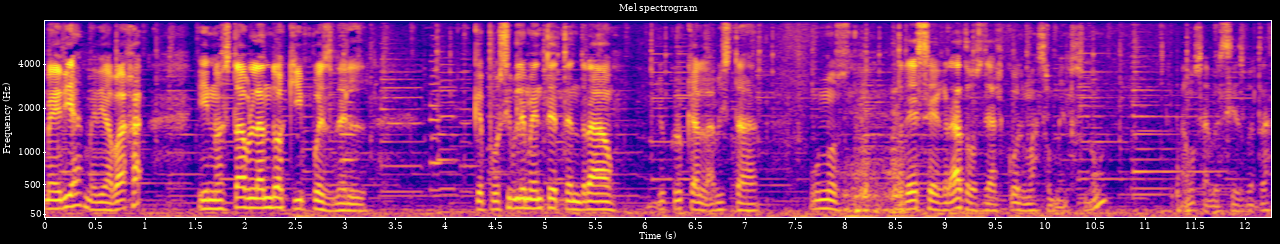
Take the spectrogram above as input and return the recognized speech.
media, media baja, y nos está hablando aquí pues del que posiblemente tendrá, yo creo que a la vista, unos 13 grados de alcohol más o menos, ¿no? Vamos a ver si es verdad.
